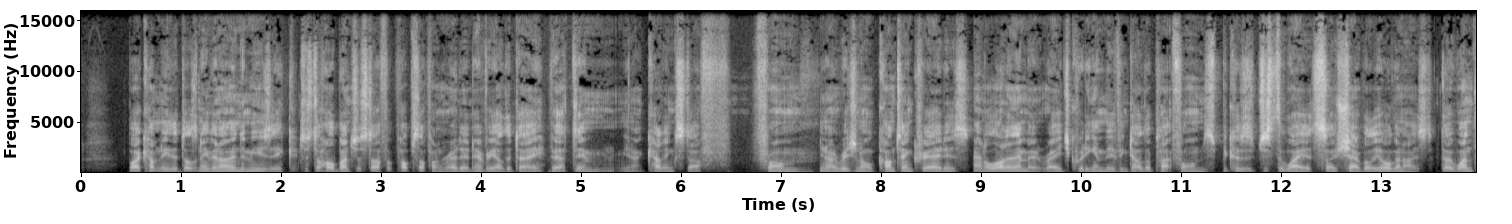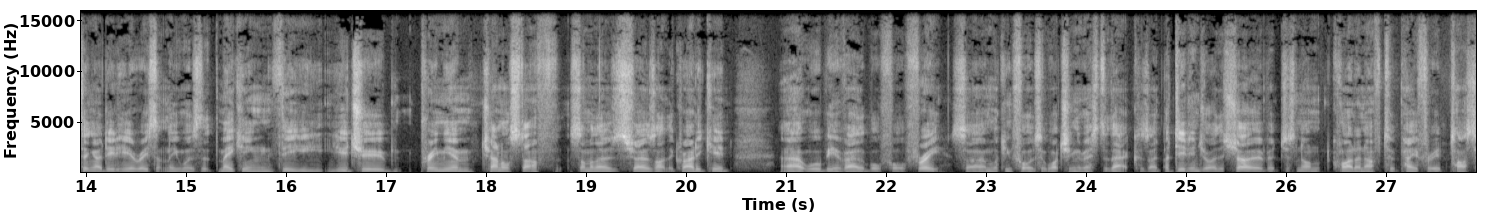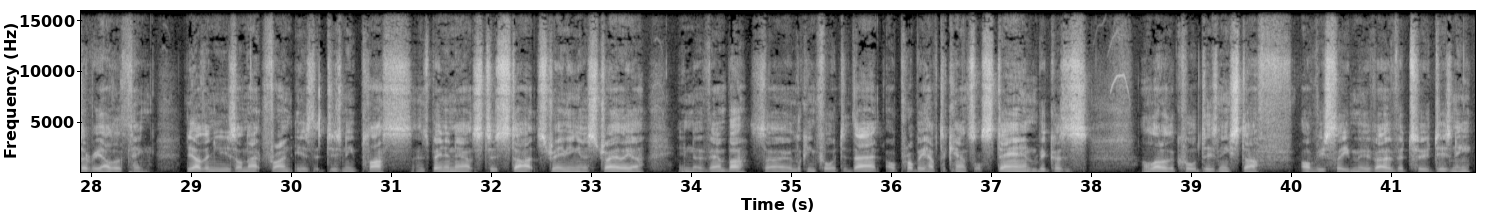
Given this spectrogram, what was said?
by a company that doesn't even own the music. Just a whole bunch of stuff that pops up on Reddit every other day about them, you know, cutting stuff from you know original content creators, and a lot of them are rage quitting and moving to other platforms because of just the way it's so shabbily organized. Though one thing I did hear recently was that making the YouTube premium channel stuff, some of those shows like The Karate Kid uh, will be available for free. So I'm looking forward to watching the rest of that because I, I, did enjoy the show, but just not quite enough to pay for it, plus every other thing. The other news on that front is that Disney Plus has been announced to start streaming in Australia in November. So looking forward to that. I'll probably have to cancel Stan because a lot of the cool Disney stuff obviously move over to Disney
